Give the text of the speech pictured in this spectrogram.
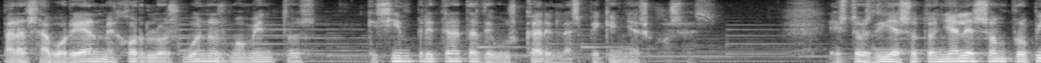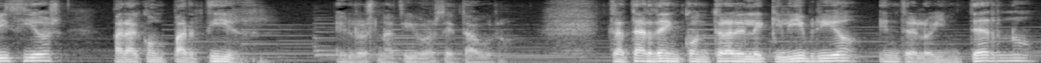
para saborear mejor los buenos momentos que siempre trata de buscar en las pequeñas cosas. Estos días otoñales son propicios para compartir en los nativos de Tauro, tratar de encontrar el equilibrio entre lo interno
